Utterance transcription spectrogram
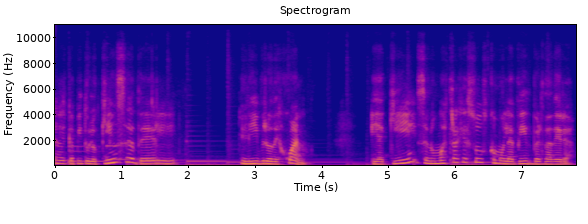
en el capítulo 15 del libro de Juan y aquí se nos muestra a Jesús como la vid verdadera.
